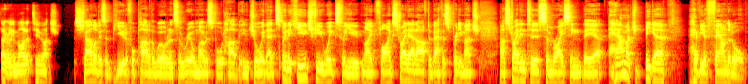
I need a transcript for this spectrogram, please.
don't really mind it too much. Charlotte is a beautiful part of the world and it's a real motorsport hub. Enjoy that. It's been a huge few weeks for you, mate, flying straight out after Bathurst pretty much, uh, straight into some racing there. How much bigger have you found it all?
